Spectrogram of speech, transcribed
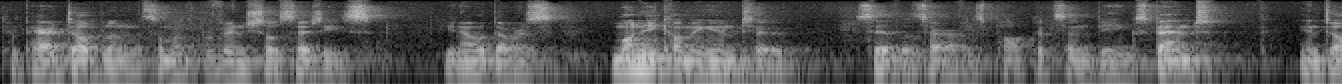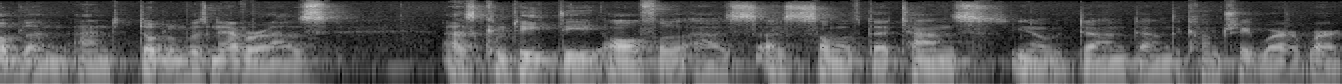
compare Dublin with some of the provincial cities, you know, there was money coming into civil servants' pockets and being spent in Dublin, and Dublin was never as as completely awful as, as some of the towns, you know, down down the country where, where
